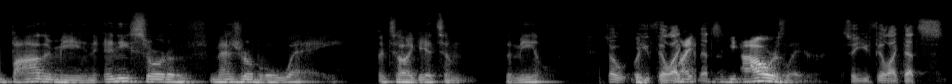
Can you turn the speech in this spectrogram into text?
bother me in any sort of measurable way until i get to the meal so you feel like that's be hours later so you feel like that's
